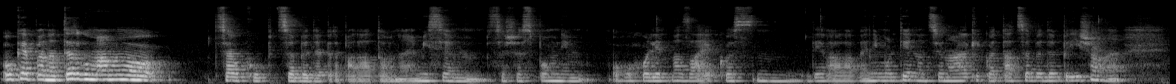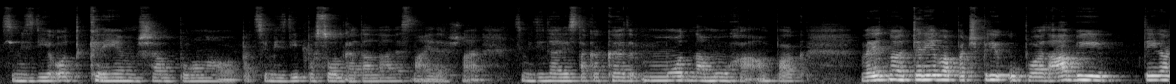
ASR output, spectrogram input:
Ok, pa na trgu imamo cel kup CBD preparatov. Ne. Mislim, se še spomnim, oho, let nazaj, ko sem delala v eni multinacionalki, ko je ta CBD prišel. Ne. Se mi zdi od krem, šamponov, pa se mi zdi posod, da danes najdeš. Ne. Se mi zdi, da je res tako, ker modna muha, ampak verjetno je treba pač pri uporabi tega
